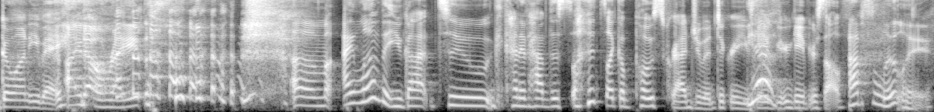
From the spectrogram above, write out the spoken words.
Go on eBay. I know, right? um, I love that you got to kind of have this, it's like a postgraduate degree you, yeah, gave, you gave yourself. Absolutely.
